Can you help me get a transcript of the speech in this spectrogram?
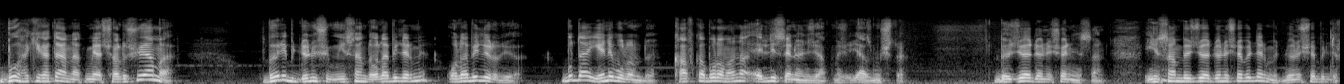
Bu hakikati anlatmaya çalışıyor ama böyle bir dönüşüm insanda olabilir mi? Olabilir diyor. Bu da yeni bulundu. Kafka bu romanı 50 sene önce yapmış, yazmıştı. Böceğe dönüşen insan. İnsan böceğe dönüşebilir mi? Dönüşebilir.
